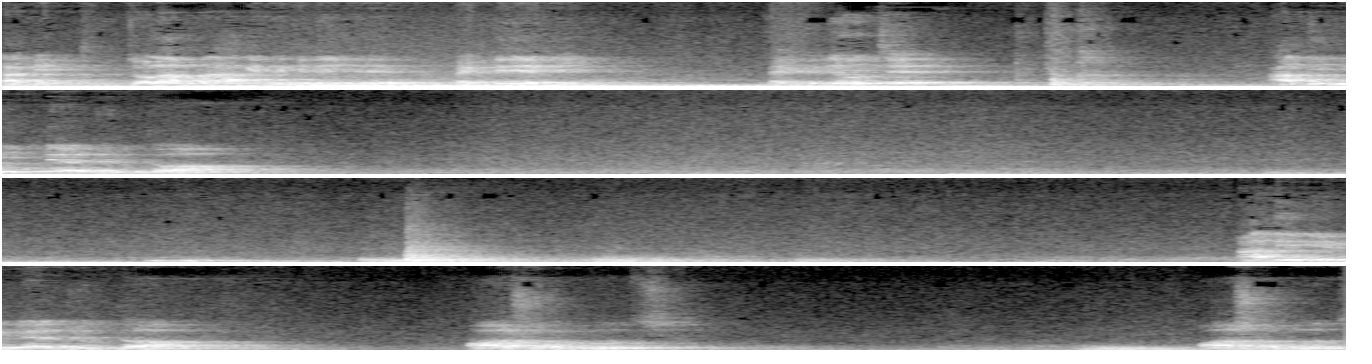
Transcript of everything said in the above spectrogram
থাকে। চলো আমরা আগে দেখে নিই যে ব্যাকটেরিয়া কি। ব্যাকটেরিয়া হচ্ছে আদি নিউক্লিয়ার যুক্ত আদি নিউক্লিয়ার যুক্ত অসবুজ অসবুজ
